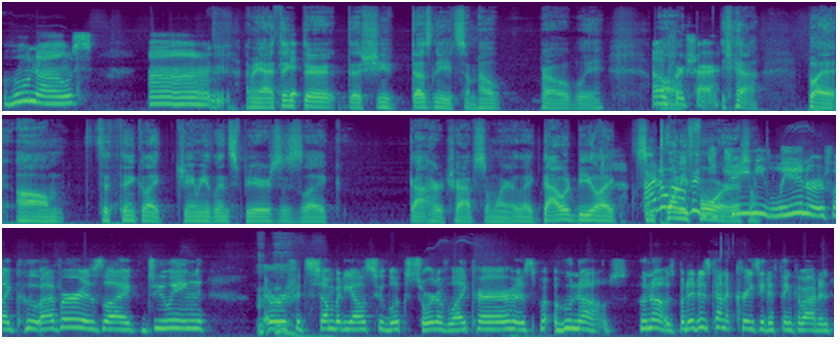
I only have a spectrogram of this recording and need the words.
who knows? Um, I mean, I think there that she does need some help, probably. oh, Um, for sure. Yeah, but um, to think like Jamie Lynn Spears is like got her trapped somewhere, like that would be like some I don't know if it's Jamie Lynn or if like whoever is like doing, or if it's somebody else who looks sort of like her. Who knows? Who knows? But it is kind of crazy to think about, and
